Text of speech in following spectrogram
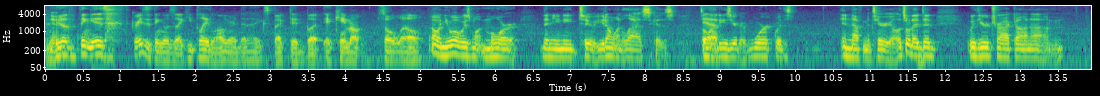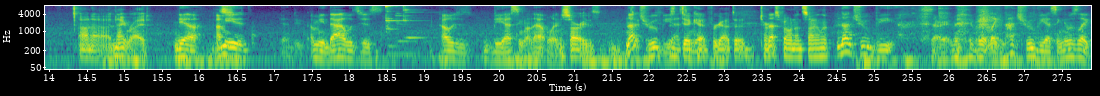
Yeah. You know the thing is, the crazy thing was like he played longer than I expected, but it came out so well. Oh, and you always want more than you need to. You don't want less because it's a lot easier to work with enough material. That's what I did with your track on um on uh, Night Ride. Yeah, I mean, yeah, dude. I mean that was just I was BSing on that one. Sorry, Not true this BSing. dickhead forgot to turn Not- his phone on silent. not true B. Sorry, but like not true BSing. It was like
